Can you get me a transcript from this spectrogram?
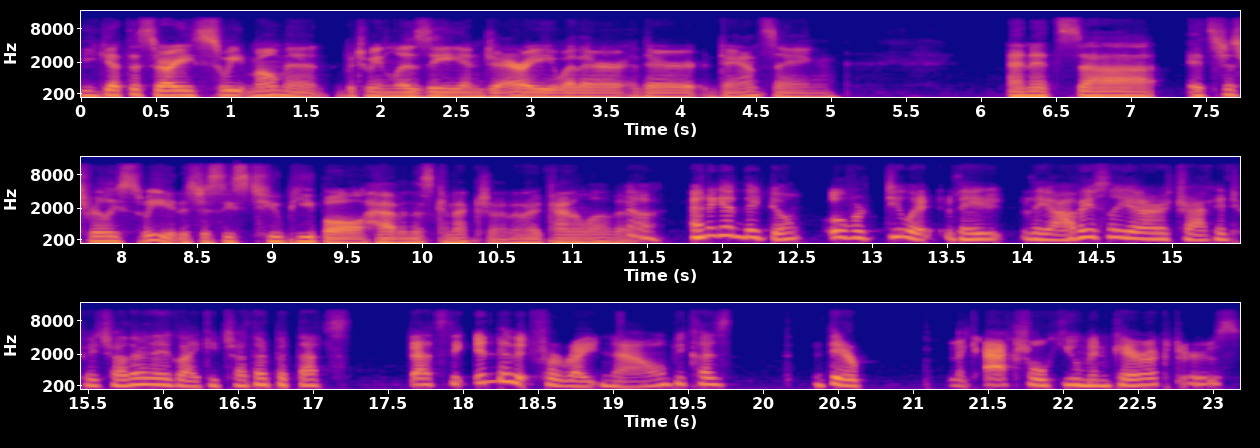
you get this very sweet moment between Lizzie and Jerry where they're they're dancing, and it's uh it's just really sweet. It's just these two people having this connection, and I kind of love it. Yeah. And again, they don't overdo it. They they obviously are attracted to each other. They like each other, but that's that's the end of it for right now because they're like actual human characters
